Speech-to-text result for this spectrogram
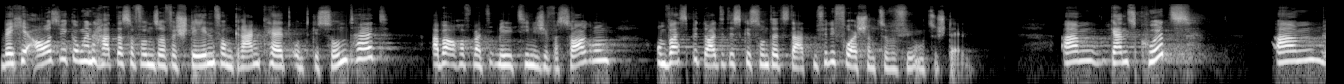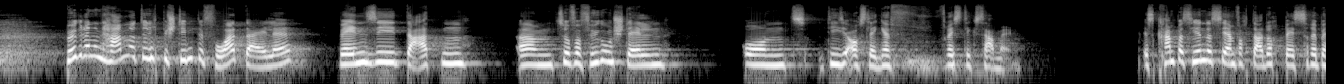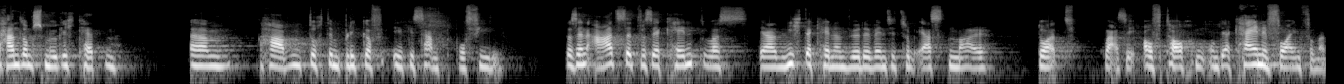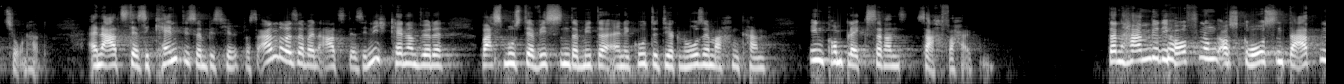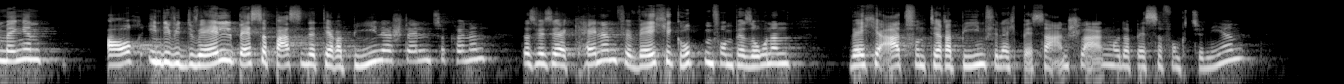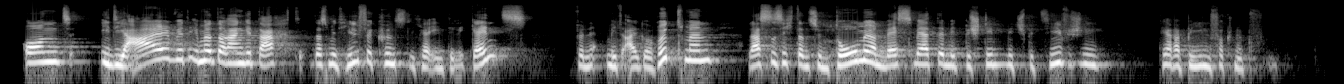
Welche Auswirkungen hat das auf unser Verstehen von Krankheit und Gesundheit, aber auch auf medizinische Versorgung? Und was bedeutet es, Gesundheitsdaten für die Forschung zur Verfügung zu stellen? Ähm, ganz kurz. Ähm, Bürgerinnen haben natürlich bestimmte Vorteile, wenn sie Daten ähm, zur Verfügung stellen und die auch längerfristig sammeln. Es kann passieren, dass sie einfach dadurch bessere Behandlungsmöglichkeiten ähm, haben durch den Blick auf ihr Gesamtprofil dass ein Arzt etwas erkennt, was er nicht erkennen würde, wenn sie zum ersten Mal dort quasi auftauchen und er keine Vorinformation hat. Ein Arzt, der sie kennt, ist ein bisschen etwas anderes, aber ein Arzt, der sie nicht kennen würde, was muss der wissen, damit er eine gute Diagnose machen kann in komplexeren Sachverhalten? Dann haben wir die Hoffnung, aus großen Datenmengen auch individuell besser passende Therapien erstellen zu können, dass wir sie erkennen, für welche Gruppen von Personen welche Art von Therapien vielleicht besser anschlagen oder besser funktionieren. Und ideal wird immer daran gedacht, dass mit Hilfe künstlicher Intelligenz, mit Algorithmen, lassen sich dann Symptome und Messwerte mit bestimmt, mit spezifischen Therapien verknüpfen.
